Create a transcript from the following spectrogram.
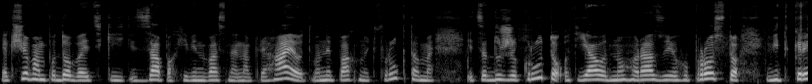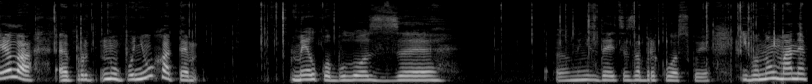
якщо вам подобається якийсь запах і він вас не напрягає, от вони пахнуть фруктами, і це дуже круто. От я одного разу його просто відкрила, е, ну, понюхати. Милко було з, е, мені здається, з абрикоскою. І воно в мене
